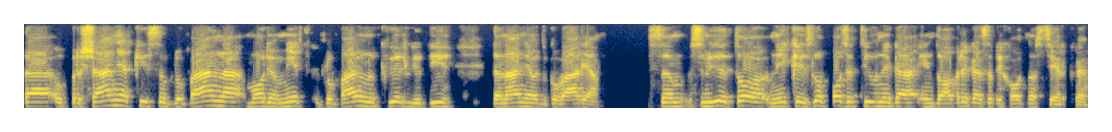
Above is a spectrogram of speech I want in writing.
da vprašanja, ki so globalna, morajo imeti globalen okvir ljudi, da na nje odgovarja. Sem, se mi zdi, da je to nekaj zelo pozitivnega in dobrega za prihodnost crkve.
